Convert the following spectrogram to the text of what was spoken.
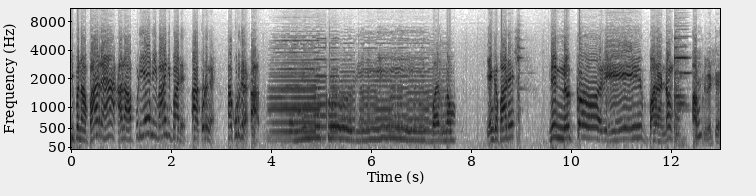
இப்ப நான் பாடுறேன். அத அப்படியே நீ வாங்கி பாடு. ஆ கொடுங்க. ஆ, குடுக்குறேன். ஆ. வர்ணம். எங்க பாடு? நின்னு கோரி வரணும். அப்படி வெட்டு.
